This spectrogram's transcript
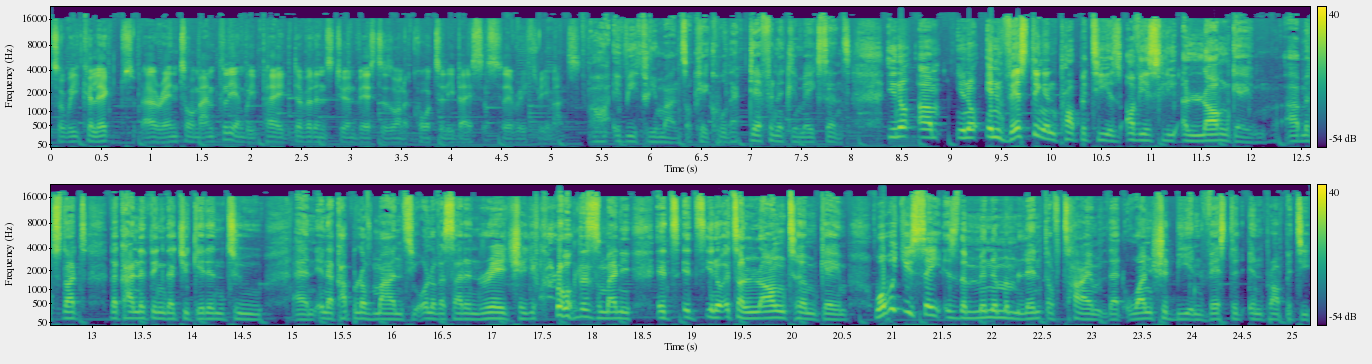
So we collect uh, rental monthly and we pay dividends to investors on a quarterly basis every three months. Ah, every three months. Okay, cool. That definitely makes sense. You know, um, you know, investing in property is obviously a long game. Um, it's not the kind of thing that you get into and in a couple of months you all of a sudden rich and you've got all this money. It's it's you know it's a long term game. What would you say is the minimum length of time that one should be invested in property?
